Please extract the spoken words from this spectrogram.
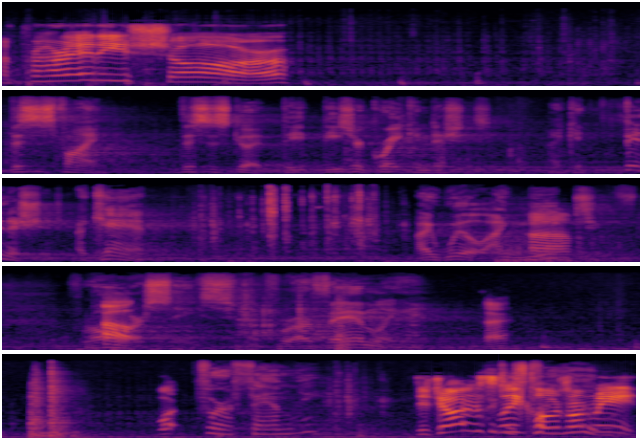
I'm pretty sure. This is fine. This is good. The, these are great conditions. I can finish it. I can. I will. I need Um, to. For all oh. our sakes. For our family. Okay. What? For a family? Did you honestly Just for close on me?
